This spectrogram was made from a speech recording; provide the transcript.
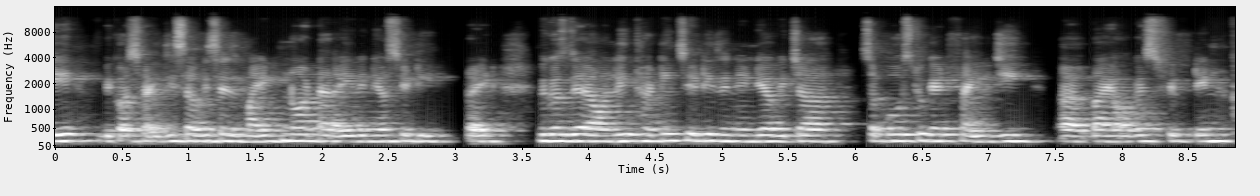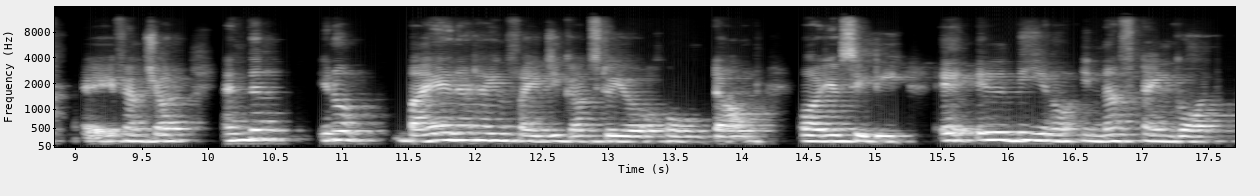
A, because 5G services might not arrive in your city, right? Because there are only 13 cities in India which are supposed to get 5G uh, by August 15, if I'm sure. And then, you know, by the time 5G comes to your hometown or your city, it, it'll be, you know, enough time gone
